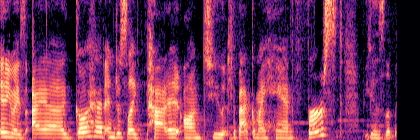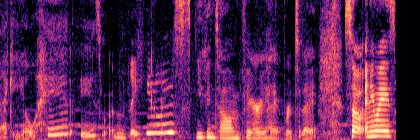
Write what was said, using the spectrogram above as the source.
anyways, I uh, go ahead and just like pat it onto the back of my hand first because the back of your head is ridiculous. You can tell I'm very hyper today. So anyways,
